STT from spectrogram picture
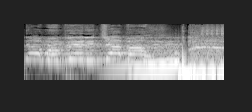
Double bitty chopper.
